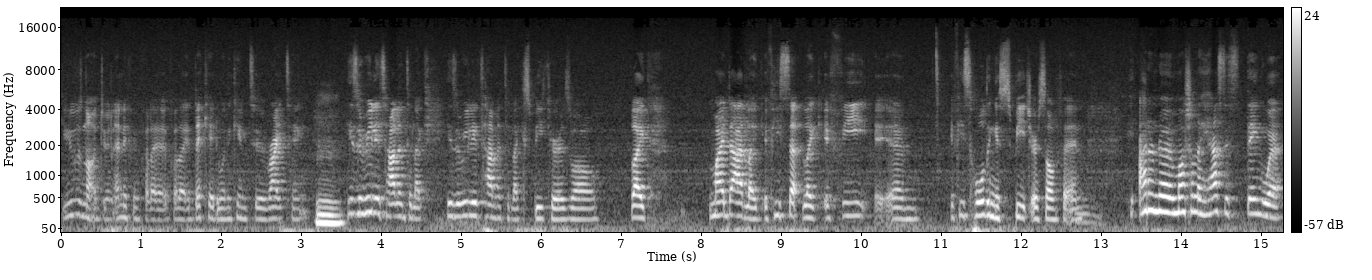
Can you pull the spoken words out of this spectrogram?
he was not doing anything for like for like a decade when it came to writing Mm. he's a really talented like he's a really talented like speaker as well like my dad like if he said like if he um if he's holding a speech or something Mm. he, i don't know mashallah he has this thing where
